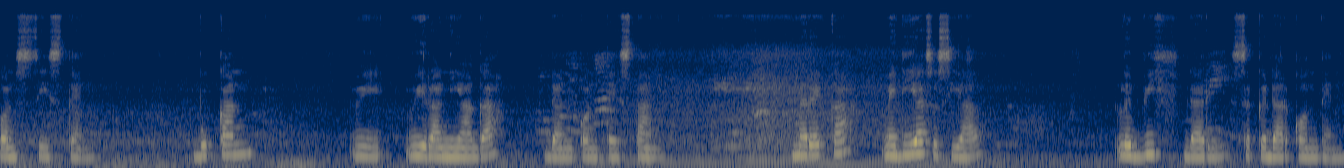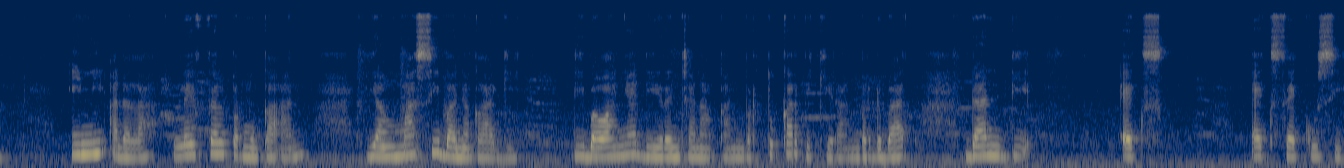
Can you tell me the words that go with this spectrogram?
konsisten, bukan wiraniaga dan kontestan. Mereka media sosial lebih dari sekedar konten. Ini adalah level permukaan yang masih banyak lagi. Di bawahnya direncanakan bertukar pikiran, berdebat, dan dieksekusi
